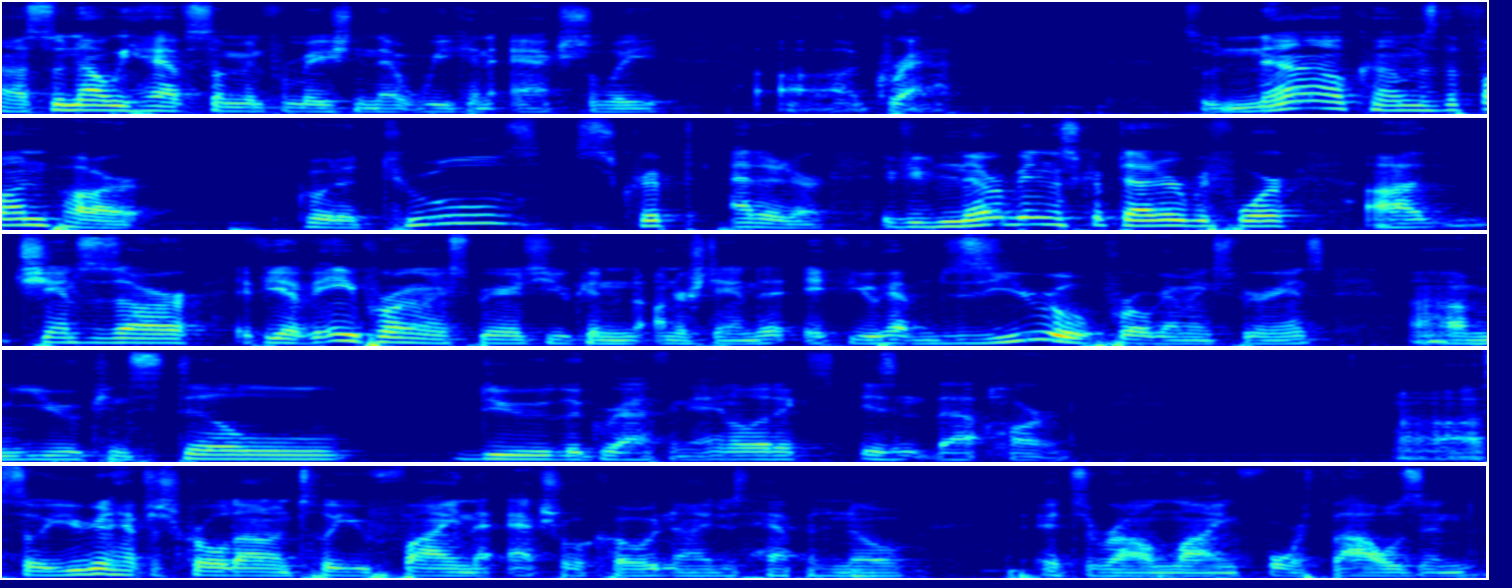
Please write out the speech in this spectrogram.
Uh, so now we have some information that we can actually uh, graph. So now comes the fun part. Go to Tools, Script Editor. If you've never been in the Script Editor before, uh, chances are, if you have any programming experience, you can understand it. If you have zero programming experience, um, you can still do the graphing. Analytics isn't that hard. Uh, so you're going to have to scroll down until you find the actual code, and I just happen to know it's around line 4000.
